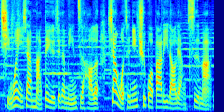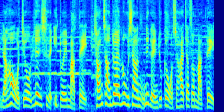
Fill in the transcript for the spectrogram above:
请问一下马黛的这个名字好了。像我曾经去过巴厘岛两次嘛，然后我就认识了一堆马黛，常常都在路上，那个人就跟我说他叫做马黛。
